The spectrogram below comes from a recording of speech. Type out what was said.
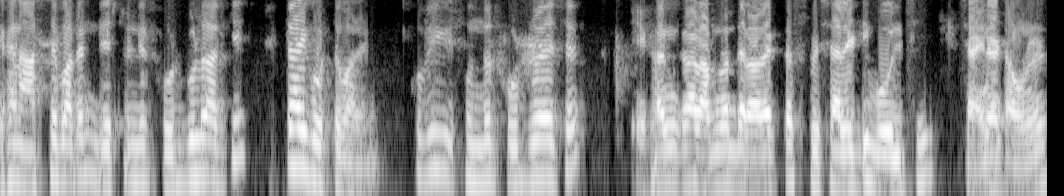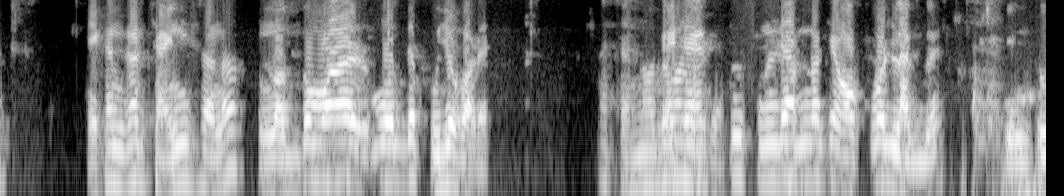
এখানে আসতে পারেন রেস্টুরেন্টের ফুডগুলো আর কি ট্রাই করতে পারেন। খুবই সুন্দর ফুড রয়েছে। এখানকার আপনাদের আরেকটা স্পেশালিটি বলছি চাইনা টাউনের এখানকার চাইনিজরা না নর্দমার মধ্যে পুজো করে। আচ্ছা এটা একটু শুনলে আপনাকে অকওয়ার্ড লাগবে কিন্তু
